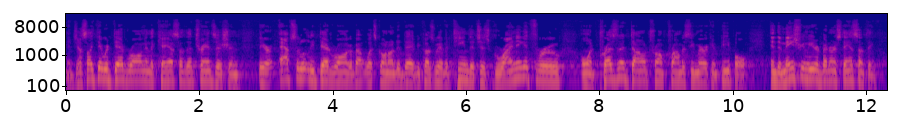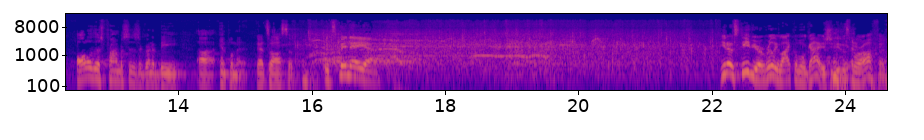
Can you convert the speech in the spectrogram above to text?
and just like they were dead wrong in the chaos of the transition, they are absolutely dead wrong about what's going on today because we have a team that's just grinding it through on what President Donald Trump promised the American people. And the mainstream media better understand something. All of those promises are going to be uh, implemented. That's awesome. It's been a. Uh, you know, Steve, you're a really likable guy. You should do this more often.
